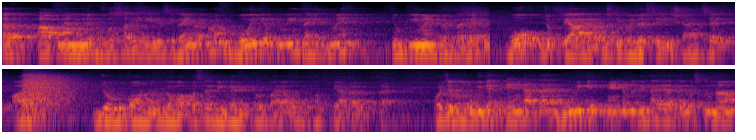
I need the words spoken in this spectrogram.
तब आपने मुझे बहुत सारी चीज़ें सिखाई, और मैं वो ही अपनी लाइफ में इम्प्लीमेंट करता गया। वो जो प्यार है, उसकी वजह से ही शायद से आज जो बॉन्ड उनका वापस से रिकनेक्ट हो पाया, वो बहुत प्यारा लगता है। और जब मूवी का एंड आता है मूवी के एंड में दिखाया जाता है, उसका नाम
